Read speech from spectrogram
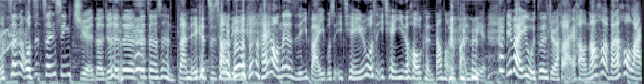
我真的我是真心觉得，就是这个这真的是很赞的一个职场礼仪。还好那个只是一百一，不是一千一。如果是一千一的话，我可能当场会翻脸。一百一我真的觉得还好。然后反正后来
